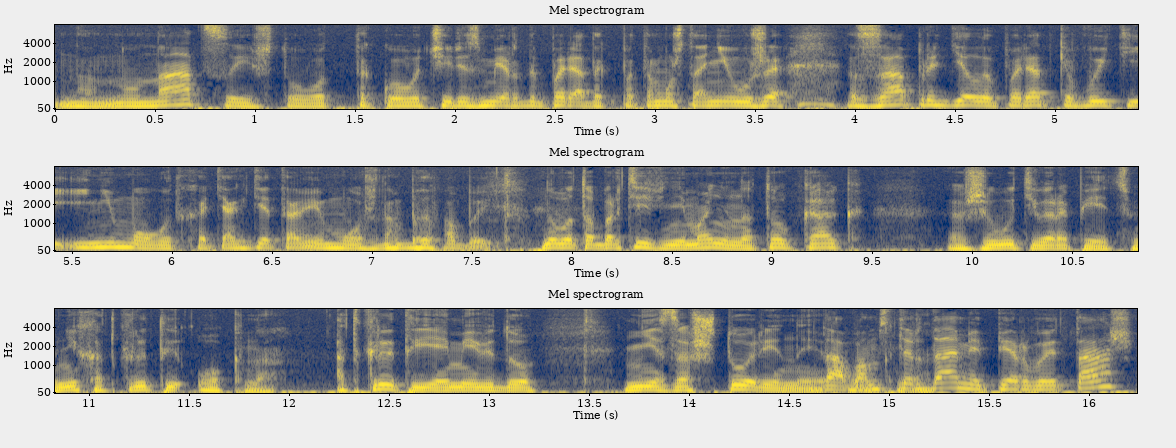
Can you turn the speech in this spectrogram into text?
ну, ну, нации, что вот такой вот чрезмерный порядок, потому что они уже за пределы порядка выйти и не могут, хотя где-то и можно было бы. Ну вот обратите внимание на то, как живут европейцы. У них открыты окна. Открытые, я имею в виду, не зашторенные Да, окна. в Амстердаме первый этаж,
